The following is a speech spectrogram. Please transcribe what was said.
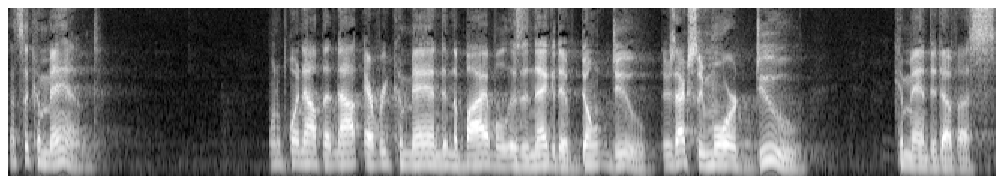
That's a command. I want to point out that not every command in the Bible is a negative, don't do. There's actually more do commanded of us.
